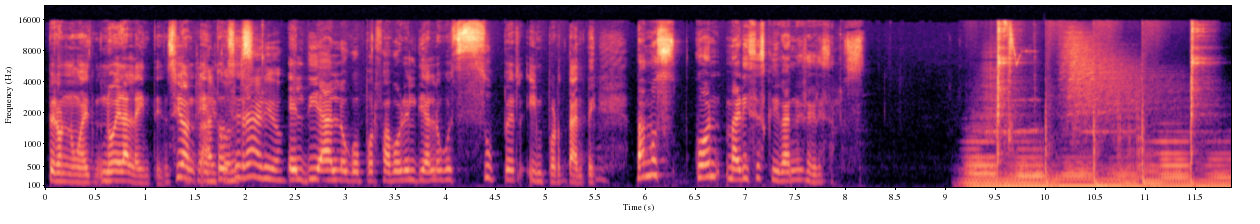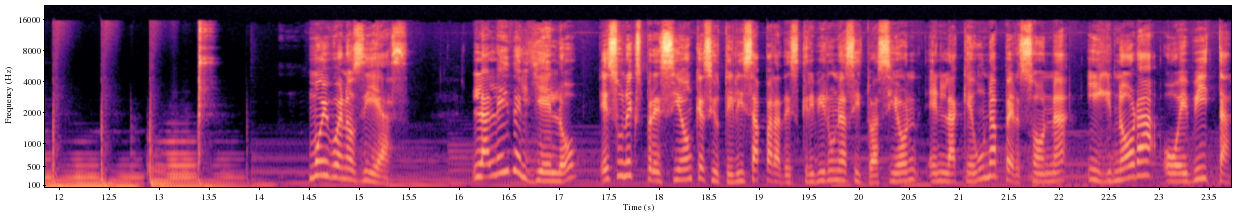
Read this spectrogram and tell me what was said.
pero no, es, no era la intención. Al Entonces, contrario. el diálogo, por favor, el diálogo es súper importante. Vamos con Marisa Escribano y regresamos. Muy buenos días. La ley del hielo es una expresión que se utiliza para describir una situación en la que una persona ignora o evita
